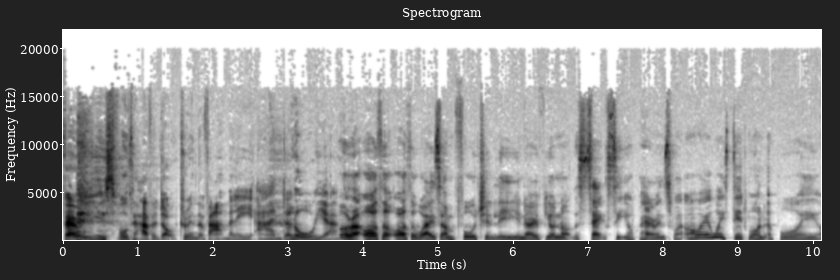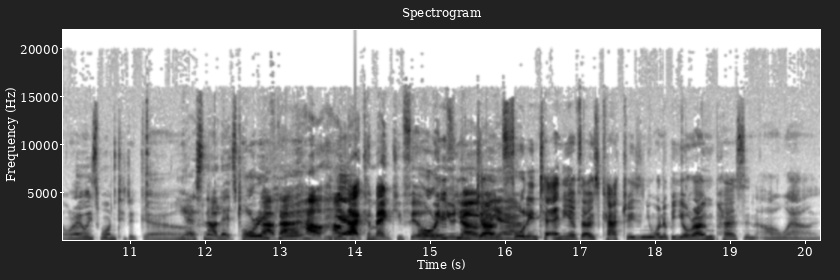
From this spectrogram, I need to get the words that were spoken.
very useful to have a doctor in the family and a lawyer. Or, other, otherwise, unfortunately, you know, if you're not the sex that your parents want, oh, I always did want a boy, or I always wanted a girl. Yes, now let's talk Or about that. How how yeah. that can make you feel Or when if you you, know don't yeah. fall into any of those categories and you want to be your own person, oh, well,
